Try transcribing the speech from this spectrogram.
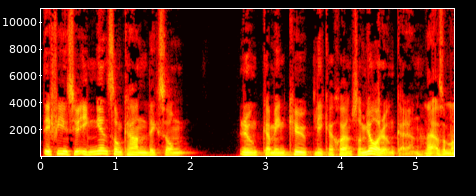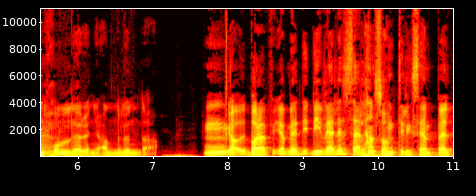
det finns ju ingen som kan liksom runka min kuk lika skönt som jag runkar den. Nej, alltså man håller den ju annorlunda. Mm, ja, bara, ja, men det, det är väldigt sällan som till exempel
